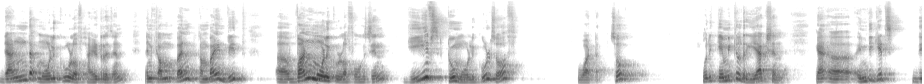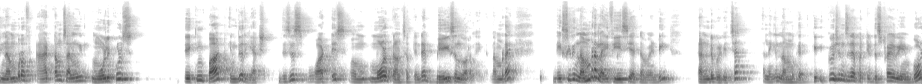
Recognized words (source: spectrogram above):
രണ്ട് molecule of hydrogen when combined with one molecule of oxygen gives two molecules of water so ഒരു chemical reaction indicates the number of atoms അല്ലെങ്കിൽ molecules taking part in the reaction this is what is mole കൺസെപ്റ്റിന്റെ ബേസ് എന്ന് പറഞ്ഞു കഴിഞ്ഞാൽ നമ്മുടെ ബേസിക്കലി നമ്മുടെ ലൈഫ് ഈസി ആക്കാൻ വേണ്ടി കണ്ടുപിടിച്ച അല്ലെങ്കിൽ നമുക്ക് ഇക്വേഷൻസിനെ പറ്റി ഡിസ്ക്രൈബ് ചെയ്യുമ്പോൾ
